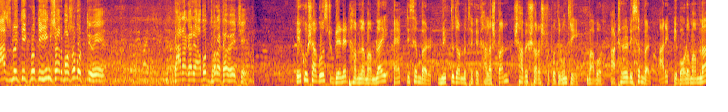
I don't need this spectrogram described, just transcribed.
রাজনৈতিক প্রতিহিংসার বশবর্তী হয়ে কারাগারে আবদ্ধ রাখা হয়েছে। একুশ আগস্ট গ্রেনেড হামলা মামলায় এক ডিসেম্বর মৃত্যুদণ্ড থেকে খালাস পান সাবেক স্বরাষ্ট্র প্রতিমন্ত্রী বাবর। আঠারোই ডিসেম্বর আরেকটি বড় মামলা,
